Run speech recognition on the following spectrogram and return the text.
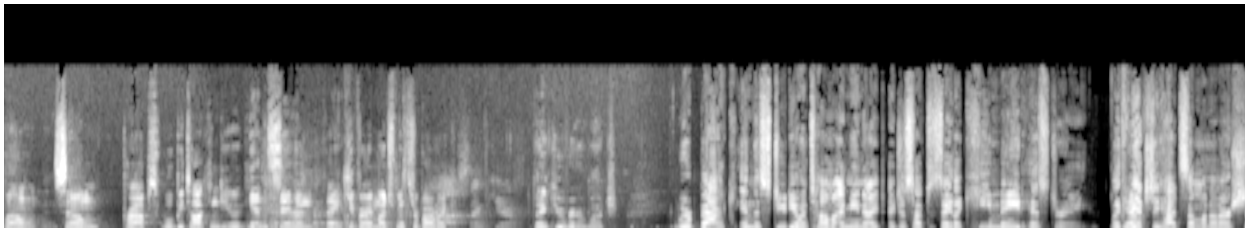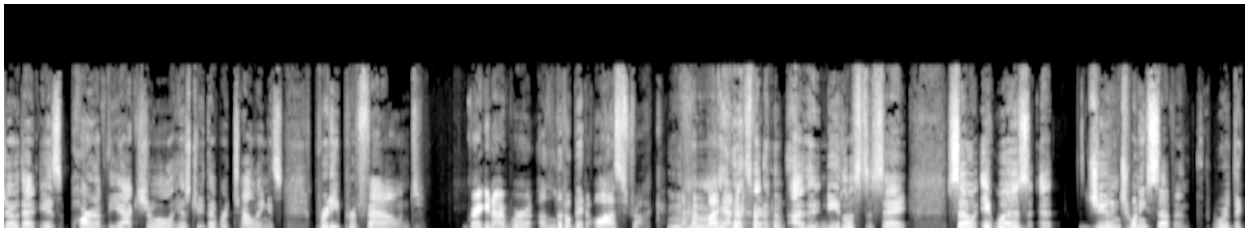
Well, so perhaps we'll be talking to you again soon. Thank you very much, Mr. Barwick. Yes, thank you. Thank you very much. We're back in the studio, and Tom, I mean, I, I just have to say, like, he made history. Like yeah. we actually had someone on our show that is part of the actual history that we're telling. It's pretty profound. Greg and I were a little bit awestruck mm-hmm. by that experience. uh, needless to say. So it was uh, June 27th where the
